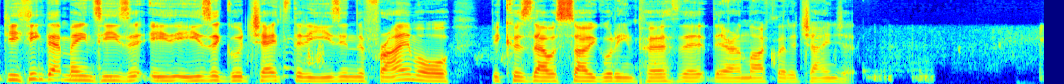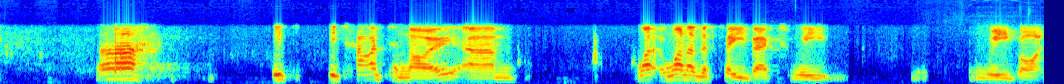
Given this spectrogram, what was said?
do you think that means he's a, he is a good chance that he is in the frame, or because they were so good in Perth, they're, they're unlikely to change it? Uh, it's it's hard to know. Um, one, of the feedbacks we we got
